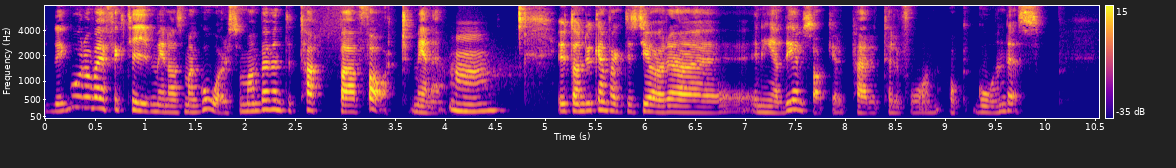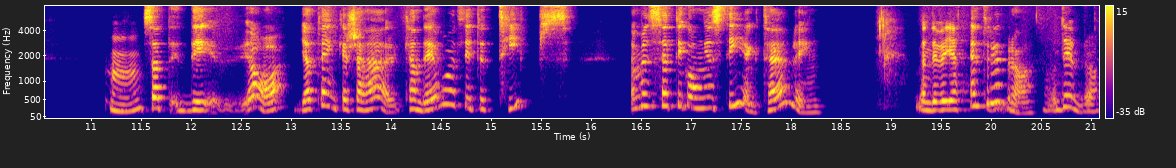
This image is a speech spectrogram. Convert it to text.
det går att vara effektiv medan man går så man behöver inte tappa fart menar jag. Mm. Utan du kan faktiskt göra en hel del saker per telefon och gåendes. Mm. Så att det, ja, jag tänker så här, kan det vara ett litet tips? Ja men sätt igång en stegtävling. Men det är, jätte... Är inte det bra? Ja, det är bra.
